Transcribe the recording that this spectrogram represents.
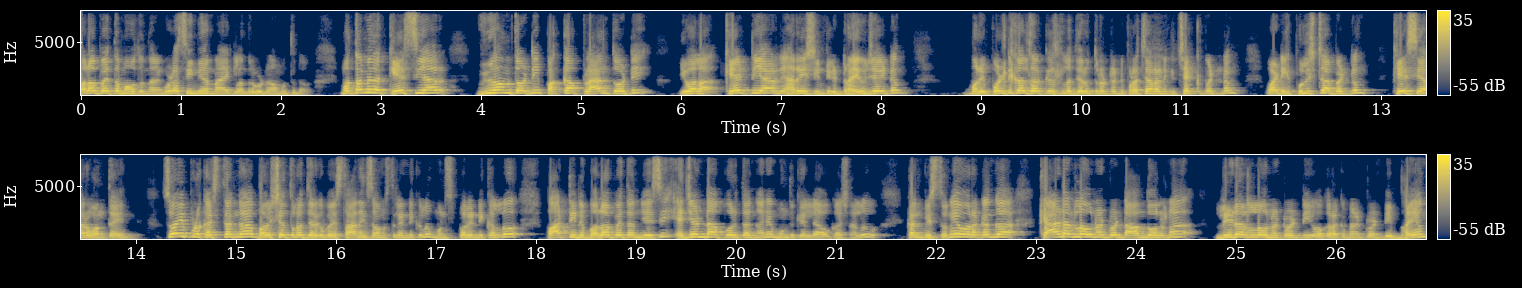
బలోపేతం అవుతుందని కూడా సీనియర్ నాయకులందరూ కూడా నమ్ముతున్నారు. మొత్తం మీద కేసీఆర్ వ్యూహంతో పక్కా ప్లాన్ తోటి ఇవాళ కేటీఆర్ని హరీష్ ఇంటికి డ్రైవ్ చేయటం మరి పొలిటికల్ సర్కిల్స్లో జరుగుతున్నటువంటి ప్రచారానికి చెక్ పెట్టడం వాటికి పులిస్టా పెట్టడం కేసీఆర్ వంతైంది. సో ఇప్పుడు ఖచ్చితంగా భవిష్యత్తులో జరగబోయే స్థానిక సంస్థల ఎన్నికలు మున్సిపల్ ఎన్నికల్లో పార్టీని బలోపేతం చేసి ఎజెండా పూరితంగానే ముందుకెళ్ళే అవకాశాలు కనిపిస్తున్నాయి. ఓ రకంగా క్యాడర్లో ఉన్నటువంటి ఆందోళన లీడర్లో ఉన్నటువంటి ఒక రకమైనటువంటి భయం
